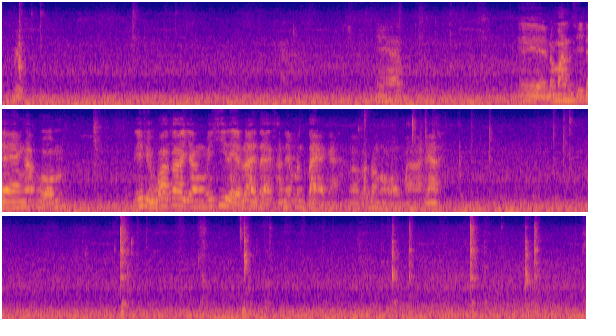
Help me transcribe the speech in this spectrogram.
เฮ้ย นี่ครับเออน้ำมันสีแดงครับ ผม นี่ถือว่าก็ยังไม่ขี้เหร่เท่าไรแต่คันนี้มันแตกไงเราก็ต้องอออกมาเนี่ยอเค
